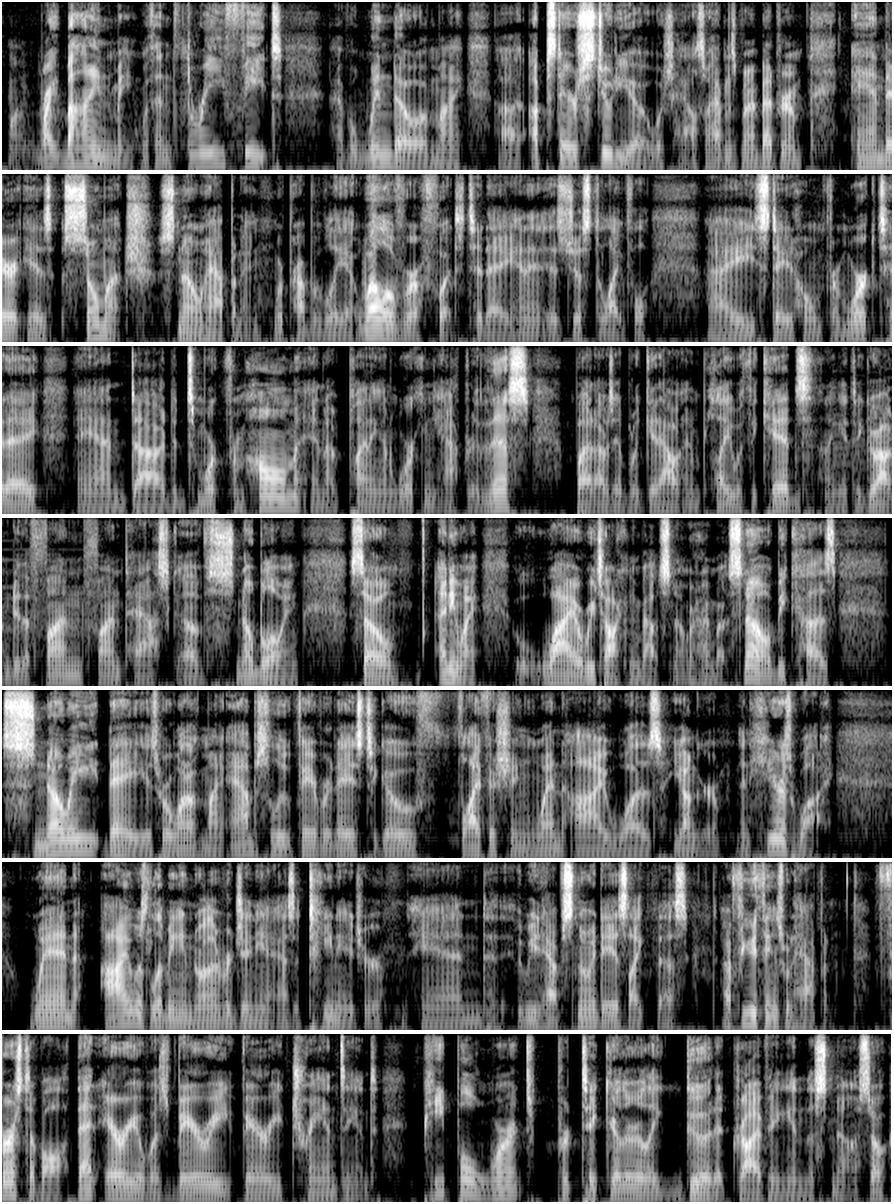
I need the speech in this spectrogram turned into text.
like right behind me, within three feet I have a window of my uh, upstairs studio, which also happens to be my bedroom, and there is so much snow happening. We're probably at well over a foot today, and it is just delightful. I stayed home from work today and uh, did some work from home, and I'm planning on working after this. But I was able to get out and play with the kids, and I get to go out and do the fun, fun task of snow blowing. So, anyway, why are we talking about snow? We're talking about snow because Snowy days were one of my absolute favorite days to go fly fishing when I was younger. And here's why. When I was living in Northern Virginia as a teenager and we'd have snowy days like this, a few things would happen. First of all, that area was very, very transient. People weren't particularly good at driving in the snow. So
